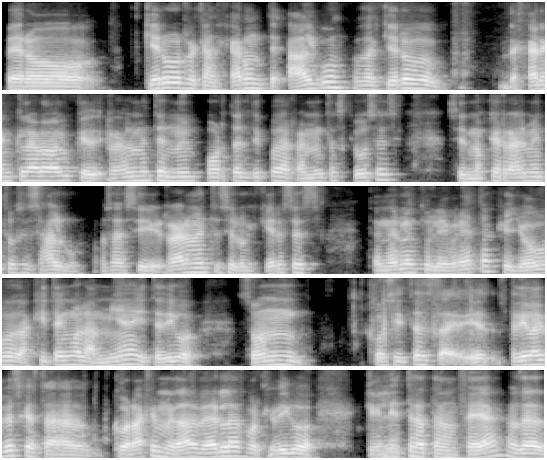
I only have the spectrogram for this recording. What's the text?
pero quiero recalcar un algo, o sea, quiero dejar en claro algo que realmente no importa el tipo de herramientas que uses, sino que realmente uses algo, o sea, si realmente si lo que quieres es tenerlo en tu libreta, que yo aquí tengo la mía y te digo, son cositas, eh, te digo, hay veces que hasta coraje me da verla porque digo, qué letra tan fea, o sea,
